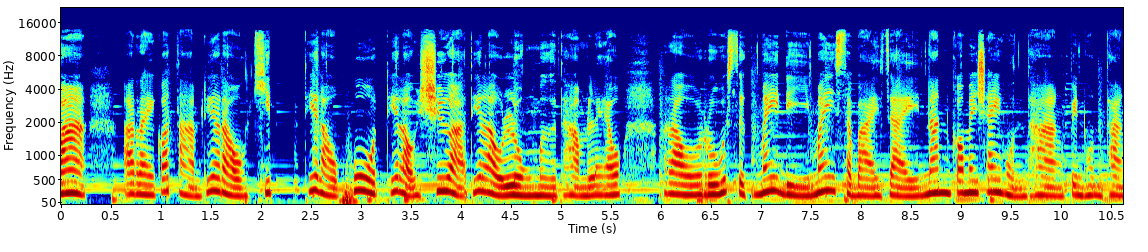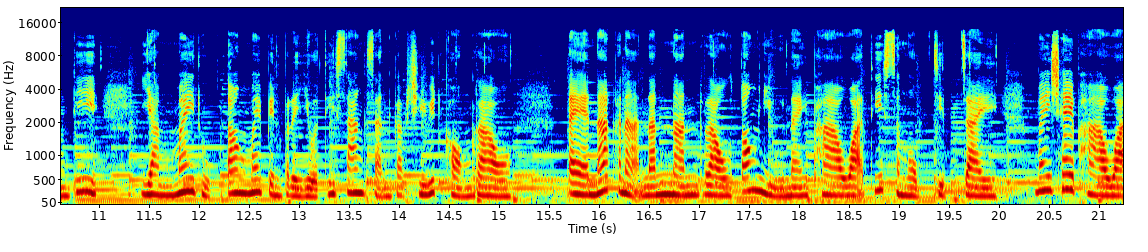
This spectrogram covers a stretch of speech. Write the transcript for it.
ว่า อะไรก็ตามที่เราคิด ที่เราพูดที่เราเชื่อที่เราลงมือทำแล้ว เรารู้สึกไม่ดีไม่สบายใจ นั่นก็ไม่ใช่หนทาง เป็นหนทางที่ยังไม่ถูกต้องไม่เป็นประโยชน์ที่สร้างสรรค์กับชีวิตของเรา แต่ณขณะนั้นๆ เราต้องอยู่ในภาวะที่สงบจิตใจ ไม่ใช่ภาวะ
